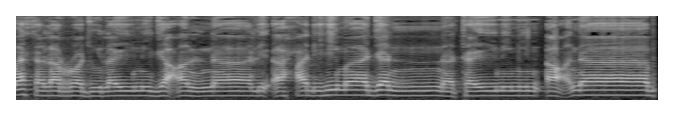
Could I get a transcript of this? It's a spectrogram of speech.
مثل الرجلين جعلنا لأحدهما جنتين من أعناب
